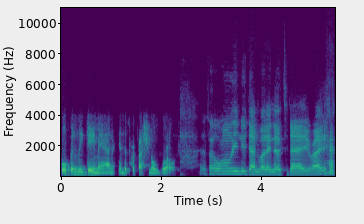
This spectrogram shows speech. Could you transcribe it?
openly gay man in the professional world? If I only knew then what I know today, right?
